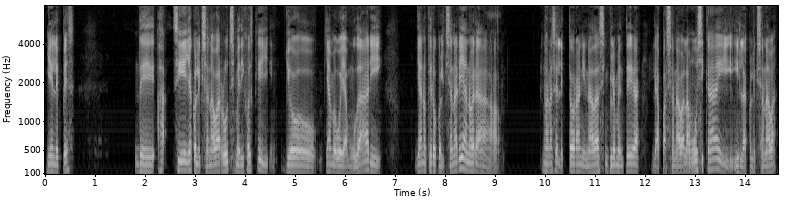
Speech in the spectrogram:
y LPs. De, ah, sí, ella coleccionaba roots y me dijo, es que yo ya me voy a mudar y ya no quiero coleccionar, ella no era no era selectora ni nada, simplemente le apasionaba la música y la coleccionaba.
